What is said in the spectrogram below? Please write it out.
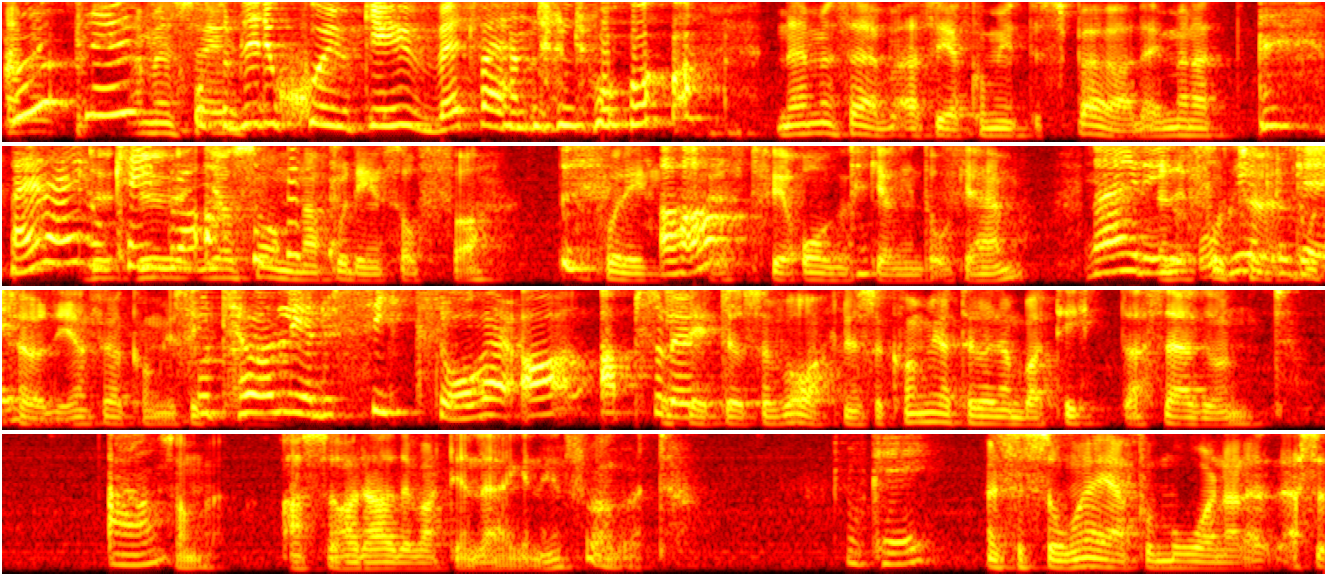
gå men- upp nu! men och säg- så blir du sjuk i huvudet, vad händer då? Nej men så här, alltså jag kommer ju inte spöa dig men att nej, nej, okej, du, bra. jag somnar på din soffa. På din Aha. fest för jag orkar inte åka hem. Nej, det är Eller fåtölj, fåtöljen för jag kommer ju sitta Fåtöljen, du sittsover. Ja, absolut. sitter och så vaknar så kommer jag troligen bara titta så här runt. Ja, Som, alltså har det aldrig varit i en lägenhet förut. okej. Alltså så är jag på morgonen. Alltså,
